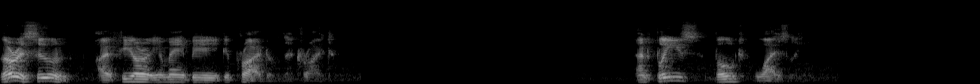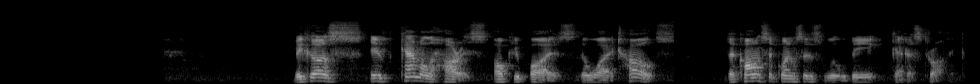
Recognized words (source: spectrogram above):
Very soon, I fear you may be deprived of that right. And please vote wisely. Because if Kamala Harris occupies the White House, the consequences will be catastrophic.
